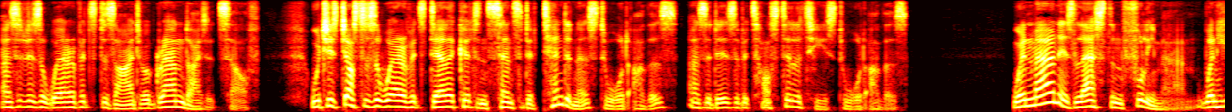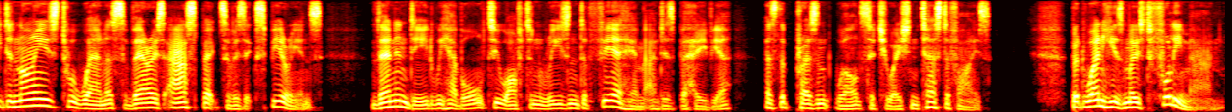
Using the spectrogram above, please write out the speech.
as it is aware of its desire to aggrandize itself, which is just as aware of its delicate and sensitive tenderness toward others as it is of its hostilities toward others. When man is less than fully man, when he denies to awareness various aspects of his experience, then indeed we have all too often reason to fear him and his behaviour, as the present world situation testifies. But when he is most fully man,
